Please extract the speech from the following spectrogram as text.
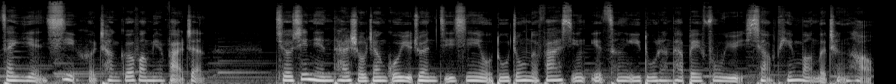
在演戏和唱歌方面发展。九七年，他首张国语专辑《心有独钟》的发行，也曾一度让他被赋予“小天王”的称号。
